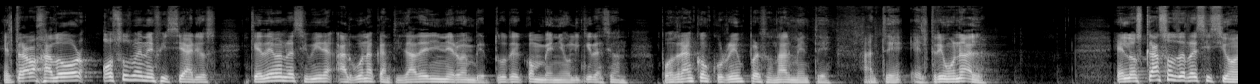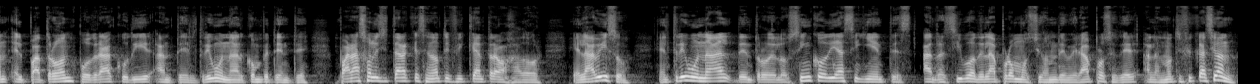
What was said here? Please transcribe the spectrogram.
El trabajador o sus beneficiarios que deben recibir alguna cantidad de dinero en virtud del convenio o liquidación podrán concurrir personalmente ante el tribunal. En los casos de rescisión, el patrón podrá acudir ante el tribunal competente para solicitar que se notifique al trabajador el aviso. El tribunal, dentro de los cinco días siguientes al recibo de la promoción, deberá proceder a la notificación.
